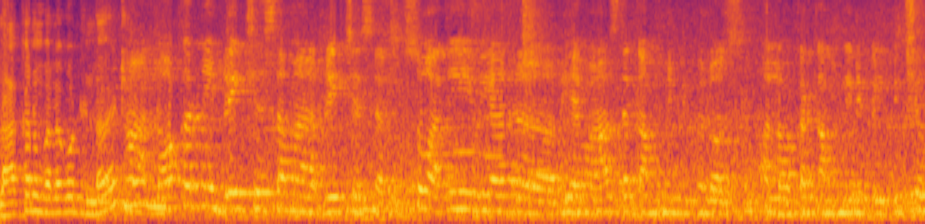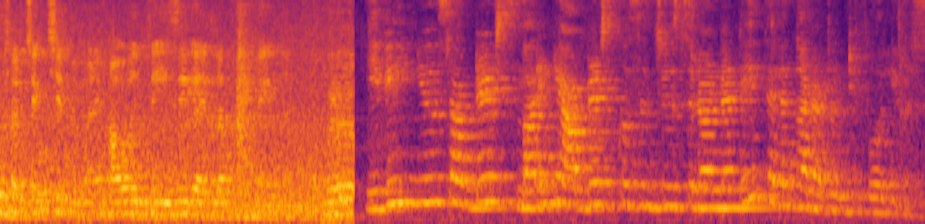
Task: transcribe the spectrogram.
లాకర్ వలగొట్టిండా ఎట్లా? లాకర్ని బ్రేక్ చేస్తామని బ్రేక్ చేశారు సో అది we are we have as the company people also ఆ లాకర్ కంపెనీని పిలిపించి ఒకసారి చెక్ చెప్పి హౌ ఇంత ఈజీగా ఎట్లా ఇవి న్యూస్ అప్డేట్స్ మరిన్ని అప్డేట్స్ కోసం చూస్తూనే ఉండండి Telangana twenty four news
